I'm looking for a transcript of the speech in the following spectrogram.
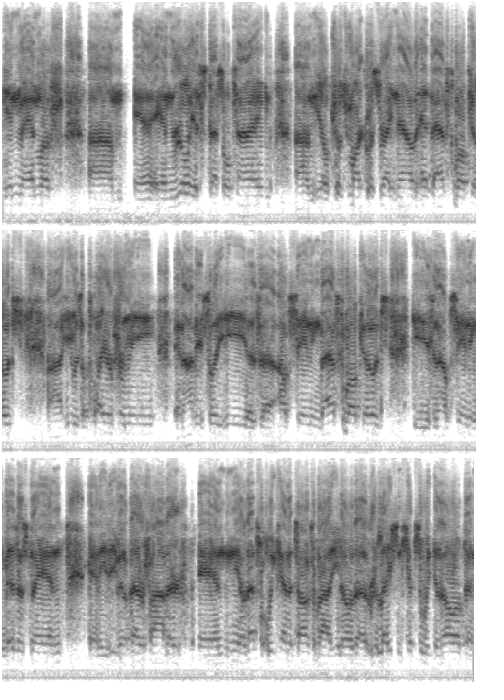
in Manlius, um, and, and really a special time. Um, you know, Coach Marquis right now, the head basketball coach, uh, he was a player for me, and obviously he is an outstanding basketball coach. He's an outstanding businessman, and he's even a better father. And you know, that's what we kind of talk about. You know, the relationships that we develop and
